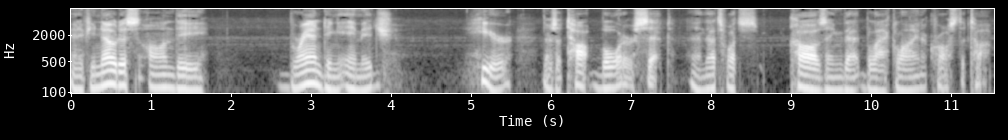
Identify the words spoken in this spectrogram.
And if you notice on the branding image here, there's a top border set. And that's what's causing that black line across the top.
